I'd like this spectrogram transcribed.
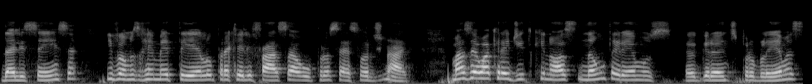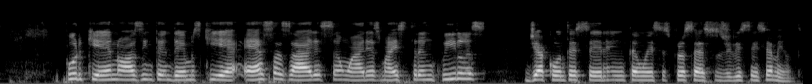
da licença e vamos remetê-lo para que ele faça o processo ordinário. Mas eu acredito que nós não teremos uh, grandes problemas porque nós entendemos que essas áreas são áreas mais tranquilas de acontecerem, então, esses processos de licenciamento.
